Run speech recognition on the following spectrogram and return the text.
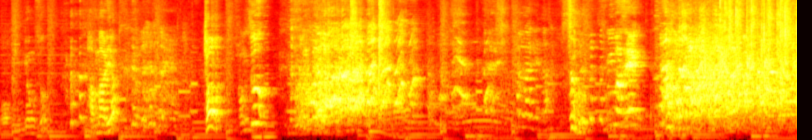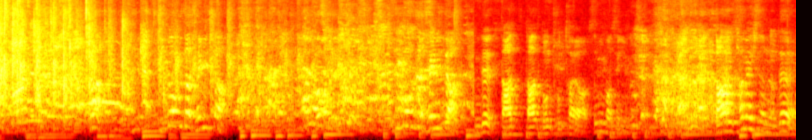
어 김경수? 반말이야? 경. 정수, 근데 나 나 넌 좋다야. 스미마생이면. 나랑 삼행시 였는데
